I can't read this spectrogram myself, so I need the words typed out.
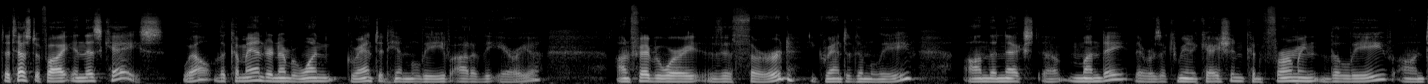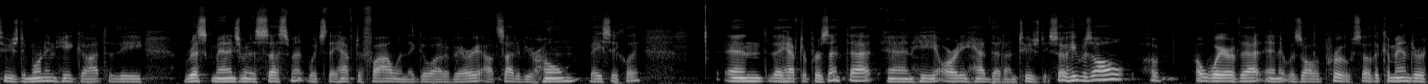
to testify in this case. Well, the commander, number one, granted him leave out of the area on February the 3rd. He granted them leave. On the next uh, Monday, there was a communication confirming the leave. On Tuesday morning, he got the risk management assessment, which they have to file when they go out of area, outside of your home, basically. And they have to present that, and he already had that on Tuesday. So he was all uh, aware of that, and it was all approved. So the commander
